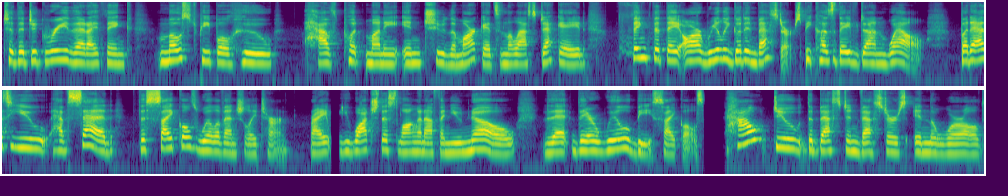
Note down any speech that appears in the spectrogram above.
to the degree that I think most people who have put money into the markets in the last decade think that they are really good investors because they've done well. But as you have said, the cycles will eventually turn, right? You watch this long enough and you know that there will be cycles. How do the best investors in the world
